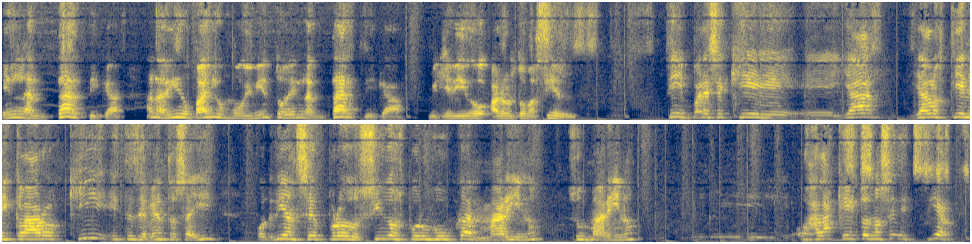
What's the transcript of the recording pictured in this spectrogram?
en la Antártica, han habido varios movimientos en la Antártica, mi querido Haroldo Maciel. Sí, parece que eh, ya, ya los tiene claro que estos eventos ahí podrían ser producidos por un volcán marino, submarino, ojalá que esto no se despierte,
